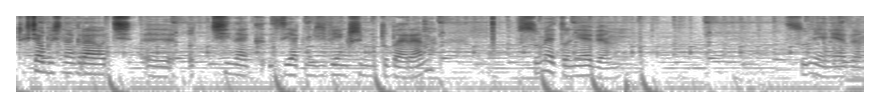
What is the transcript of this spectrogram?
Czy chciałbyś nagrać y, odcinek z jakimś większym youtuberem? W sumie to nie wiem. W sumie nie wiem.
